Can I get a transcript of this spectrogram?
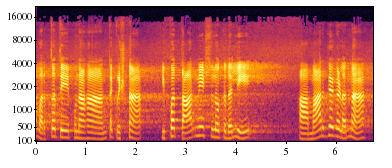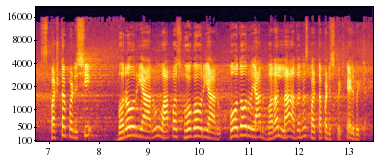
ವರ್ತತೆ ಪುನಃ ಅಂತ ಕೃಷ್ಣ ಇಪ್ಪತ್ತಾರನೇ ಶ್ಲೋಕದಲ್ಲಿ ಆ ಮಾರ್ಗಗಳನ್ನು ಸ್ಪಷ್ಟಪಡಿಸಿ ಬರೋರು ಯಾರು, ವಾಪಸ್ ಹೋಗೋರು ಯಾರು, ಹೋದವರು ಯಾರು ಬರಲ್ಲ ಅದನ್ನು ಸ್ಪಷ್ಟಪಡಿಸ್ಬಿಟ್ಟು ಹೇಳಿಬಿಟ್ಟೆ.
